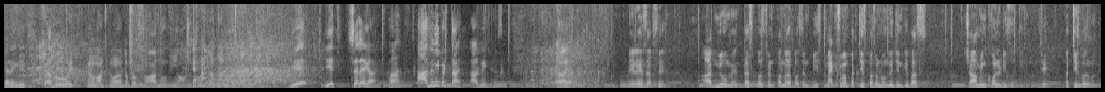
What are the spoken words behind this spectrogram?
करेंगी। प्रभु you मान सकते हो, तो प्रभु आदमी हाँ, ये ये चलेगा हाँ? आदमी पिटता है आदमी है हाँ। मेरे हिसाब से आदमियों में 10 परसेंट पंद्रह परसेंट बीस मैक्सिमम 25 परसेंट होंगे जिनके पास चार्मिंग क्वालिटीज होती है। जी। 25 परसेंट होंगे।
